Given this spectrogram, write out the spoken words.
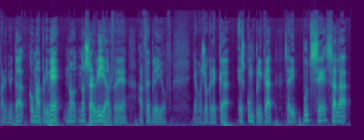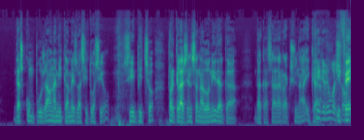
per lluitar com a primer, no, no servia al fer, al fer playoff. Llavors jo crec que és complicat. És a dir, potser s'ha de descomposar una mica més la situació, sí, pitjor, perquè la gent se n'adoni de que de que s'ha de reaccionar i, que, que greu, i, fer,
